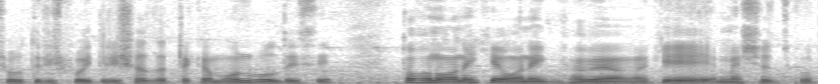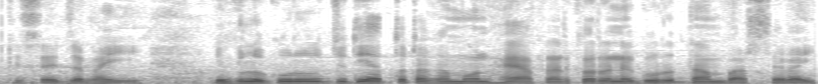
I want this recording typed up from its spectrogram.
চৌত্রিশ, পঁয়ত্রিশ হাজার টাকা মন বলতেছি, তখন অনেকে অনেকভাবে আমাকে মেসেজ করতেছে যে, ভাই, এগুলো গরু যদি এত টাকা মন হয়, আপনার কারণে গরুর দাম বাড়ছে ভাই।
